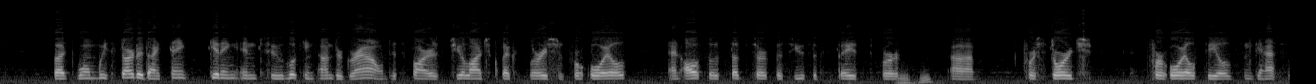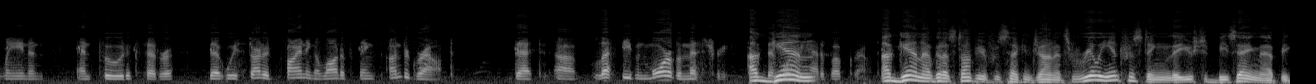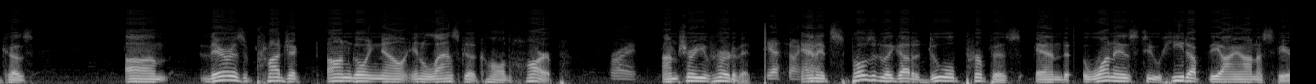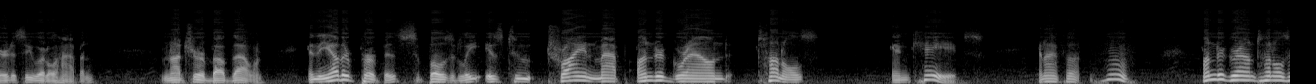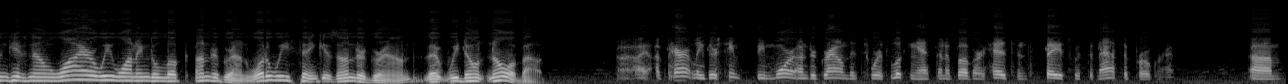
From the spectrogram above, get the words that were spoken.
But when we started, I think, getting into looking underground as far as geological exploration for oil and also subsurface use of space for Mhm. uh, for storage for oil fields and gasoline and, and food, etc., that we started finding a lot of things underground that uh, left even more of a mystery Again- we had above ground. Again, I've got to stop you for a second, John. It's really interesting that you should be saying that because um, there is a project ongoing now in Alaska called HAARP. Right. I'm sure you've heard of it. Yes, I And have. it's supposedly got a dual purpose, and one is to heat up the ionosphere to see what will happen. I'm not sure about that one. And the other purpose, supposedly, is to try and map underground tunnels and caves. And I thought, hmm, underground tunnels and caves. Now, why are we wanting to look underground? What do we think is underground that we don't know about? Apparently, there seems to be more underground that's worth looking at than above our heads in space with the NASA program. Um,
